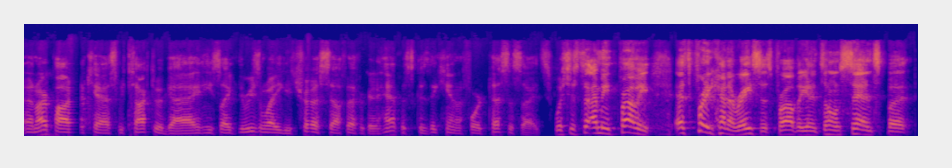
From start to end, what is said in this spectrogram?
on our podcast we talked to a guy and he's like, the reason why you can trust South African hemp is because they can't afford pesticides. Which is, I mean, probably that's pretty kind of racist, probably in its own sense, but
